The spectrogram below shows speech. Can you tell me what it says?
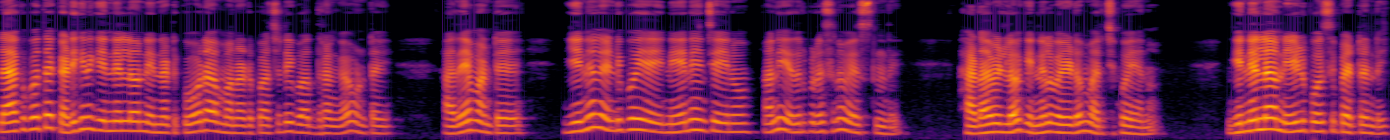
లేకపోతే కడిగిన గిన్నెల్లో నిన్నటి కూర మొన్నటి పచ్చడి భద్రంగా ఉంటాయి. అదేమంటే గిన్నెలు ఎండిపోయాయి నేనేం చేయను? అని ఎదురు ప్రశ్న వేస్తుంది. హడావిడిలో గిన్నెలు వేయడం మర్చిపోయాను. గిన్నెల్లో నీళ్ళు పోసి పెట్టండి.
